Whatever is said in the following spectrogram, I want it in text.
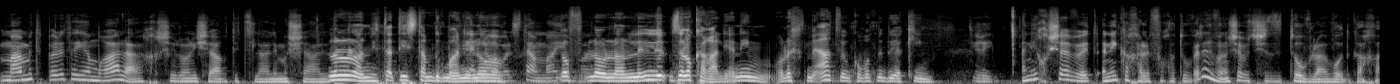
מה המטפלת ההיא אמרה לך שלא נשארת אצלה, למשל? לא, לא, לא, אני נתתי סתם דוגמה, אני כן, לא... כן, לא, אבל סתם, מה היא אמרה? לא, לא, זה לא קרה לי, אני הולכת מעט במקומות מדויקים. תראי, אני חושבת, אני ככה לפחות עובדת, ואני חושבת שזה טוב לעבוד ככה.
